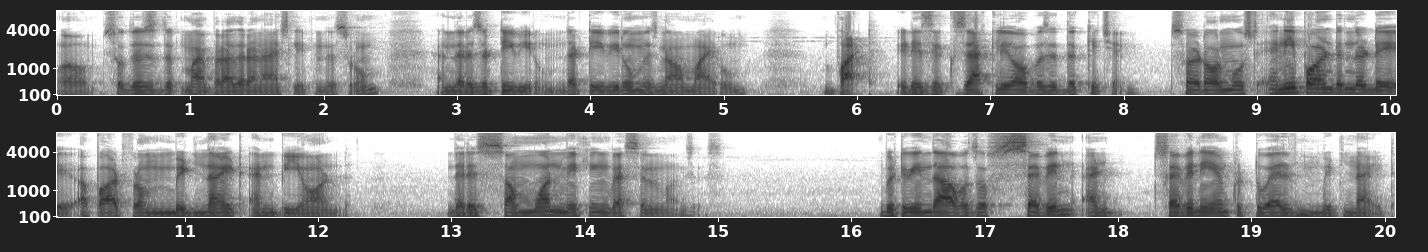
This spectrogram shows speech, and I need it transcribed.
uh, so this is the, my brother and i sleep in this room and there is a tv room. That tv room is now my room. But it is exactly opposite the kitchen so at almost any point in the day apart from midnight and beyond there is someone making vessel noises between the hours of 7 and 7 a.m. to 12 midnight,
